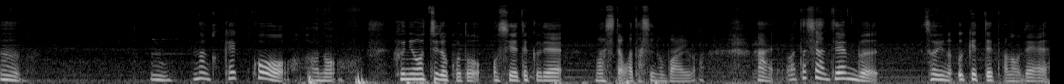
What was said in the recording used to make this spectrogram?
な。うん。うんなんか結構あの腑に落ちることを教えてくれました私の場合ははい私は全部そういうの受けてたので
